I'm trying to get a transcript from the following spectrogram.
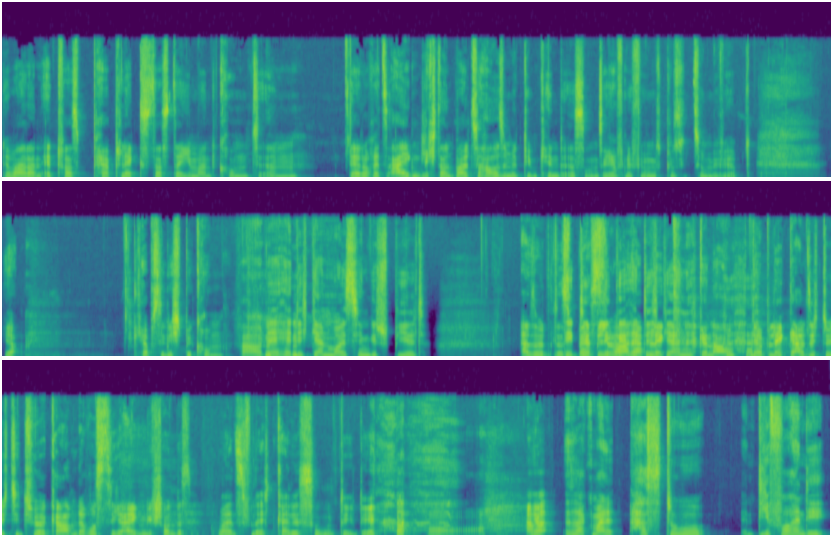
Der war dann etwas perplex, dass da jemand kommt, ähm, der doch jetzt eigentlich dann bald zu Hause mit dem Kind ist und sich auf eine Führungsposition bewirbt. Ja, ich habe sie nicht bekommen. Wow, der hätte ich gern Mäuschen gespielt. Also das die, Beste die war der Blick, genau, der Blick, als ich durch die Tür kam, da wusste ich eigentlich schon, das war jetzt vielleicht keine so gute Idee. Oh. Aber ja. sag mal, hast du dir vorhin die,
